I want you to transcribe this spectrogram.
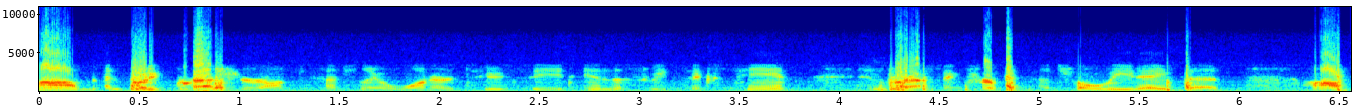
um, and putting pressure on potentially a one or two seed in the Sweet 16 and pressing for a potential Elite Eight bid. Um,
